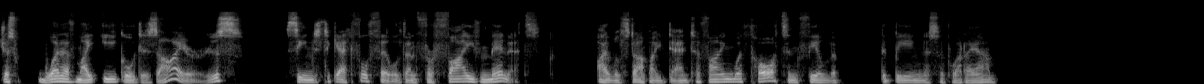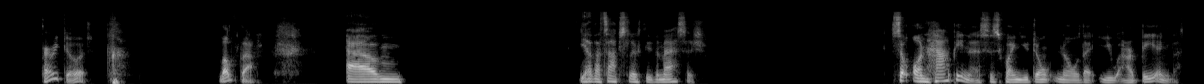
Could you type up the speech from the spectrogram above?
Just one of my ego desires seems to get fulfilled. And for five minutes, I will stop identifying with thoughts and feel the, the beingness of what I am. Very good. Love that. Um, yeah, that's absolutely the message. So, unhappiness is when you don't know that you are beingness.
